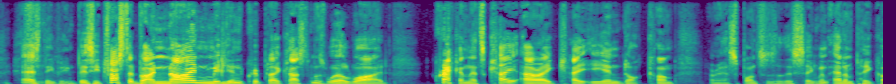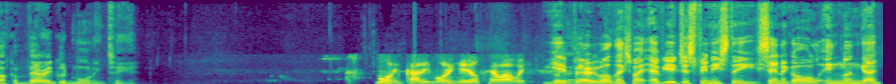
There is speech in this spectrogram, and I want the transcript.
hasn't he been busy? Trusted by 9 million crypto customers worldwide. Kraken, that's K R A K E N dot com, are our sponsors of this segment. Adam Peacock, a very good morning to you. Morning, Paddy. Morning, Heals. How are we? Yeah, very well, thanks, mate. Have you just finished the Senegal England game?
